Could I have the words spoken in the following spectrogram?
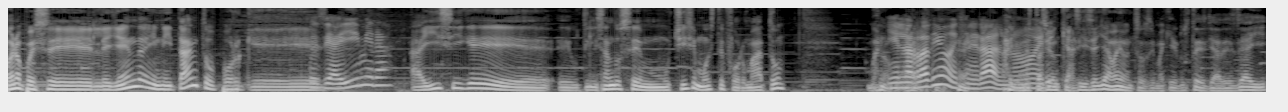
Bueno, pues eh, leyenda y ni tanto, porque Desde ahí, mira. ahí sigue eh, utilizándose muchísimo este formato. Bueno, Y en la radio en general, Hay ¿no, una estación Eric? que así se llama, entonces imaginen ustedes ya desde ahí.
